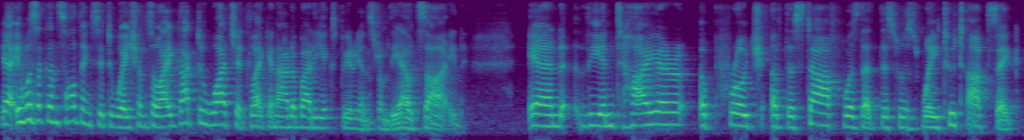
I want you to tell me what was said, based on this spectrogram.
yeah, it was a consulting situation. So I got to watch it like an out of body experience from the outside. And the entire approach of the staff was that this was way too toxic.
